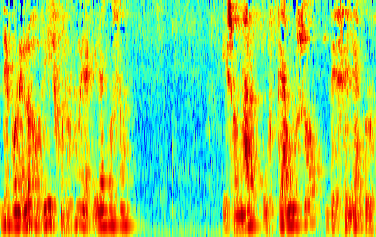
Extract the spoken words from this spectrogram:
de poner los audífonos, ¿no? Y aquella cosa, y sonar Usted abuso de Celia Cruz.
